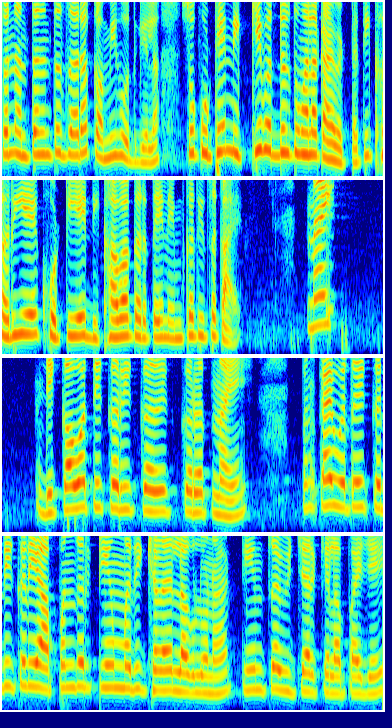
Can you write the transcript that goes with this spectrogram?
तो नंतर नंतर जरा कमी होत गेला. सो कुठे निक्कीबद्दल तुम्हाला काय वाटतं? ती खरी आहे खोटी आहे दिखावा करते नेमकं तिचं काय? नाही. दिखावा ते करी कर करत नाही. पण काय होतं आहे कधी कधी आपण जर टीममध्ये खेळायला लागलो ना टीमचा विचार केला पाहिजे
